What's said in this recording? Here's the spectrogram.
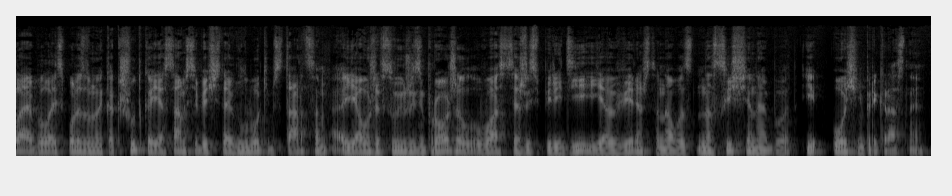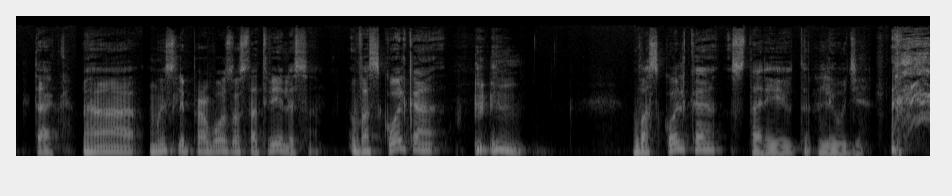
«пожилая» было использовано как шутка. Я сам себя считаю глубоким старцем. Я уже свою жизнь прожил, у вас вся жизнь впереди, и я уверен, что она у вас насыщенная будет и очень прекрасная. Так, а, мысли про возраст от Велеса. Во сколько... Во сколько стареют люди?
